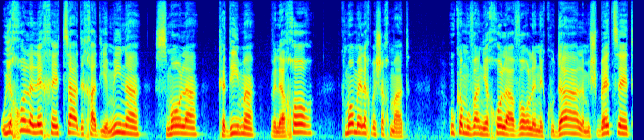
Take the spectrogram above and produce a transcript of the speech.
הוא יכול ללכת צעד אחד ימינה, שמאלה, קדימה ולאחור, כמו מלך בשחמט. הוא כמובן יכול לעבור לנקודה, למשבצת,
